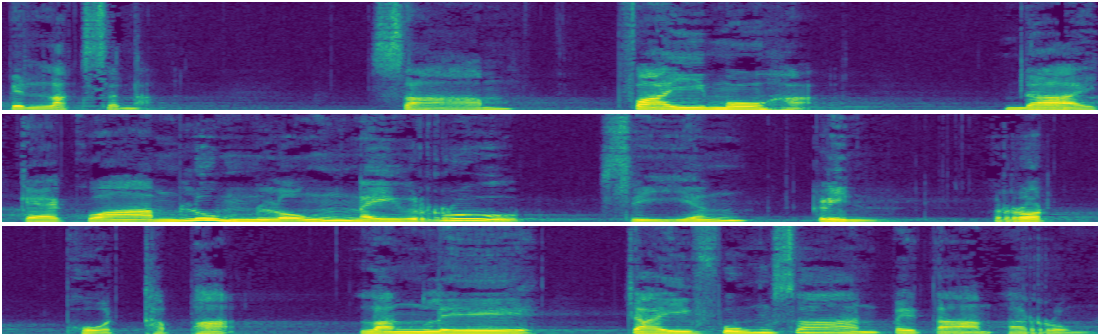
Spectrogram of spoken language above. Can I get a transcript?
เป็นลักษณะสามไฟโมหะ ได้แก่ความลุ่มหลงในรูป เสียง กลิ่นรสโผฏฐพะ ลังเล ใจฟุ้งซ่านไปตามอารมณ์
